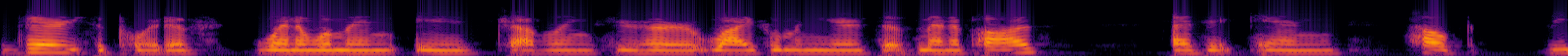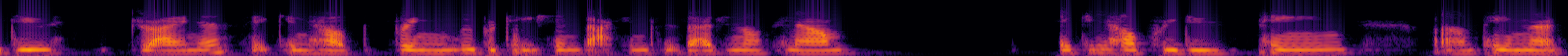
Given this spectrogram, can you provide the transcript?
very supportive when a woman is traveling through her wise woman years of menopause, as it can help reduce dryness. It can help bring lubrication back into the vaginal canal. It can help reduce pain, um, pain that's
